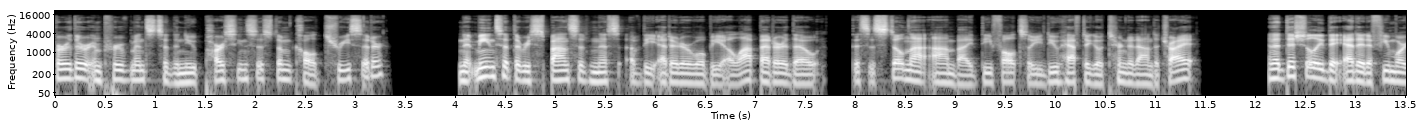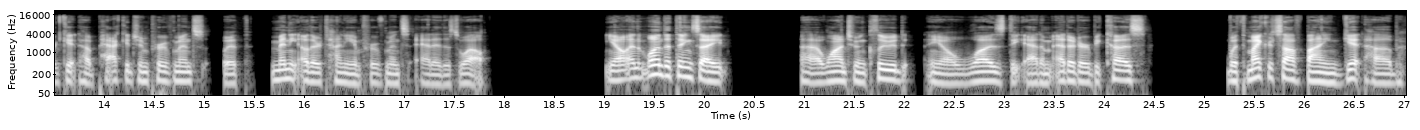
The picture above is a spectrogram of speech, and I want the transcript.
further improvements to the new parsing system called Tree Sitter, and it means that the responsiveness of the editor will be a lot better, though this is still not on by default, so you do have to go turn it on to try it. And additionally, they added a few more GitHub package improvements with many other tiny improvements added as well. You know, and one of the things I uh, wanted to include, you know, was the Atom editor because with Microsoft buying GitHub,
